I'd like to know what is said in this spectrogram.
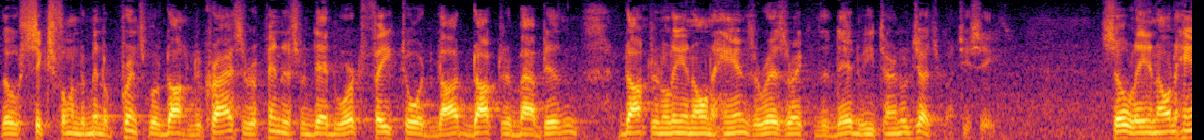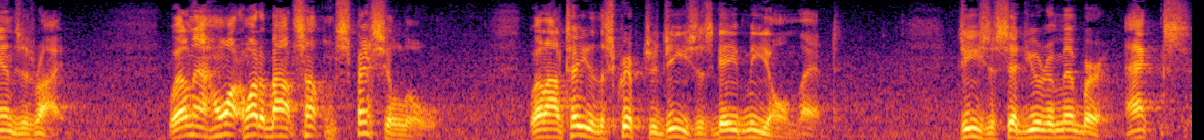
Those six fundamental principles of doctrine of Christ are repentance from dead works, faith toward God, doctrine of baptism, doctrine of laying on of hands, the resurrected the dead of eternal judgment, you see. So laying on of hands is right. Well, now, what, what about something special, though? Well, I'll tell you the scripture Jesus gave me on that. Jesus said, You remember Acts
